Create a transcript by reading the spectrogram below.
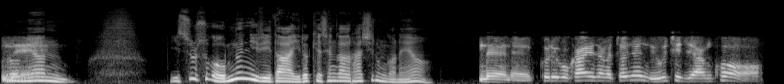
그러면 네. 있을 수가 없는 일이다 이렇게 생각을 하시는 거네요. 네네. 그리고 가해자가 전혀 뉘우치지 않고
